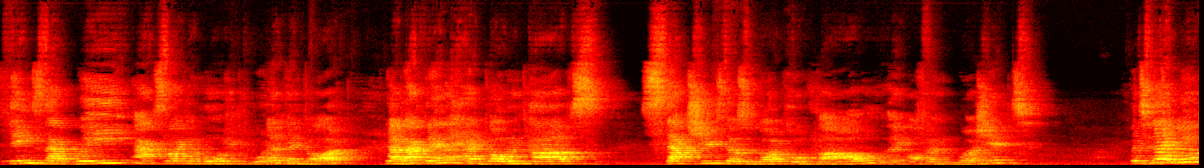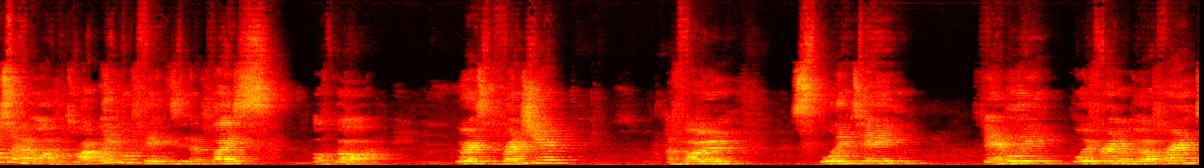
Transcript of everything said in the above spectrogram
things that we act like are more important than God. Now, back then they had golden calves, statues. There was a god called Baal that they often worshipped. But today we also have idols, right? We put things in the place of God. Whether it's friendship, a phone, sporting team, family, boyfriend or girlfriend,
